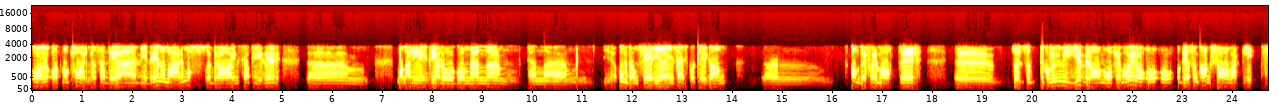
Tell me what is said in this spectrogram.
og, og at man tar med seg det videre inn. Og nå er det masse bra initiativer. Man er i dialog om en, en ungdomsserie i Seilsportligaen. Andre formater. Eh, så, så, det kommer mye bra nå fremover. Og, og, og det som kanskje har vært litt,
